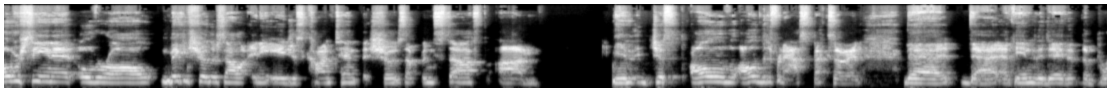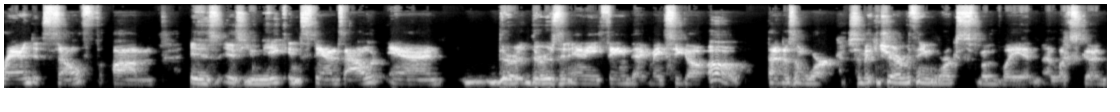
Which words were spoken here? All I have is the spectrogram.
overseeing it overall, making sure there's not any ageist content that shows up and stuff. Um, and just all all the different aspects of it that that at the end of the day that the brand itself um, is is unique and stands out and there there isn't anything that makes you go oh that doesn't work. So making sure everything works smoothly and, and looks good.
